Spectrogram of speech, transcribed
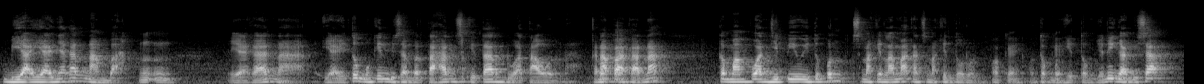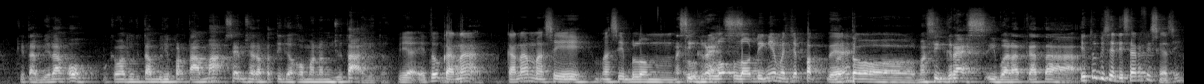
biayanya kan nambah, Mm-mm. ya kan? Nah, ya itu mungkin bisa bertahan sekitar dua tahun. Kenapa? Karena kemampuan GPU itu pun semakin lama akan semakin turun Oke. untuk menghitung. Jadi nggak bisa kita bilang, oh waktu kita beli pertama saya bisa dapat 3,6 juta gitu. Ya, itu karena karena masih masih belum Masih lo- loadingnya masih cepat ya. Betul, masih grass ibarat kata. Itu bisa diservis nggak sih?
